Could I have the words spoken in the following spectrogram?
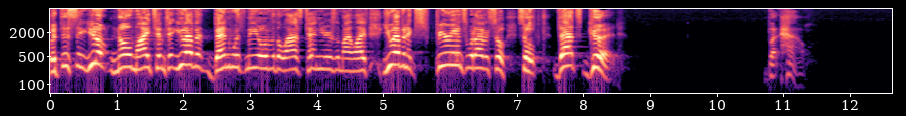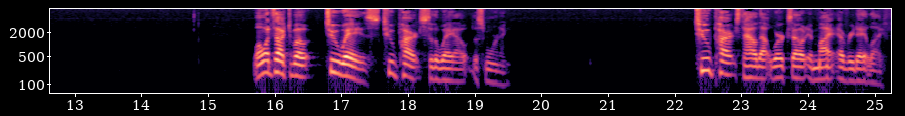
But this thing, you don't know my temptation. You haven't been with me over the last 10 years of my life. You haven't experienced what I've so so that's good. But how? Well, I want to talk about two ways, two parts to the way out this morning. Two parts to how that works out in my everyday life.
